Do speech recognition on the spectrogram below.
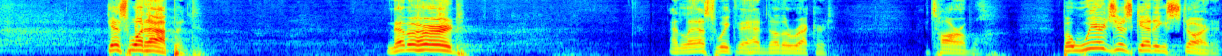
Guess what happened? Never heard. And last week they had another record. It's horrible. But we're just getting started.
